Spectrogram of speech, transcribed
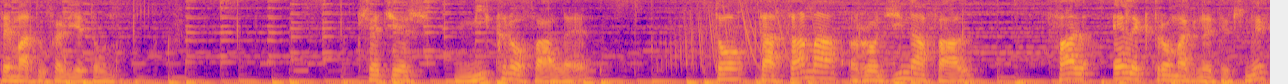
tematu felietonu. Przecież mikrofale to ta sama rodzina fal, fal elektromagnetycznych,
